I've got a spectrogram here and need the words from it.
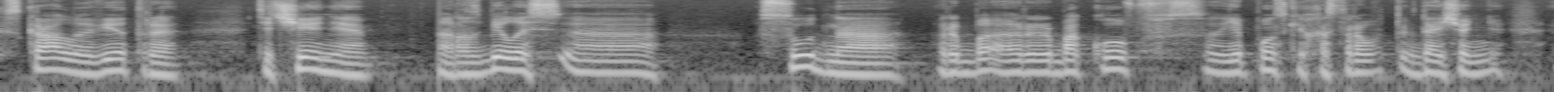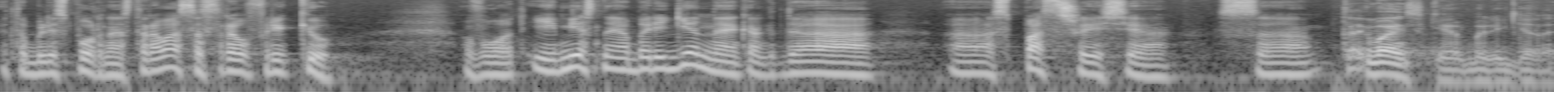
скалы, ветры, течения, разбилась э, судно рыба, рыбаков с японских островов, тогда еще не, это были спорные острова, с островов Рикю. Вот. И местные аборигены, когда э, спасшиеся с... Тайваньские аборигены.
